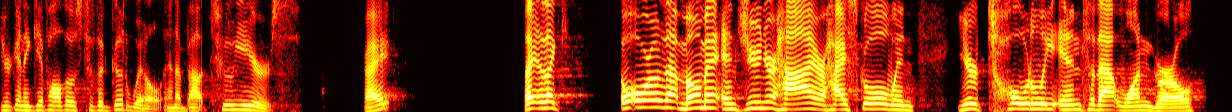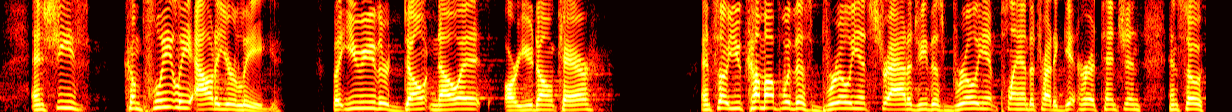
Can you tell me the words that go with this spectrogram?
You're going to give all those to the Goodwill in about two years, right? Like, like, or that moment in junior high or high school when you're totally into that one girl and she's completely out of your league, but you either don't know it or you don't care. And so you come up with this brilliant strategy, this brilliant plan to try to get her attention. And so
